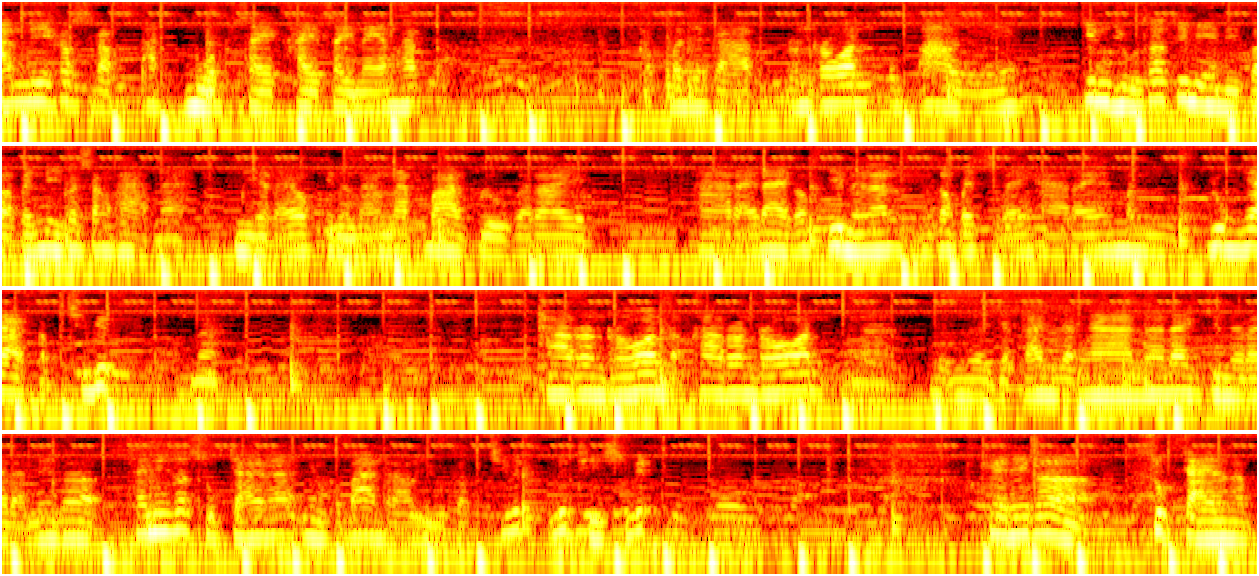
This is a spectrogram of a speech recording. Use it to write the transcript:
มาณนี้ครับสำหรับผัดบวบใส่ไข่ใส่แหนมครับกับบรรยากาศร้อนๆอบอ้าวอย่างนี้ กินอยู่เท่าที่มีดีกว่าเป็นหนี่เพื่อสร้างภาพนะ มีอะไรก็กินอันนั้นนักบ้านปลูกอะไรหาอะไรายได้ก็กินอันนั้นไม่ต้องไปแสวงหาอะไรมันยุ่งยากกับชีวิตนะข้าวร้อนๆกับข้าวร้อนๆนะเหนื่อยจากการจากงานนะได้กินอะไรแบบนี้ก็แค่นี้ก็สุขใจนะอยู่กับบ้านเราอยู่กับชีวิตวิถีชีวิตแค่นี้ก็สุขใจแล้วครับ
